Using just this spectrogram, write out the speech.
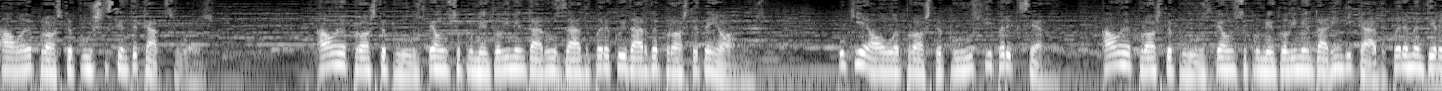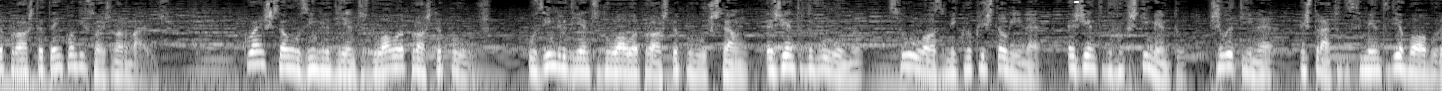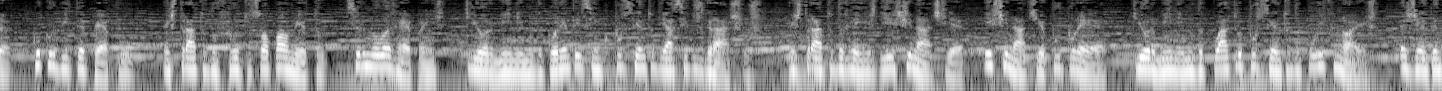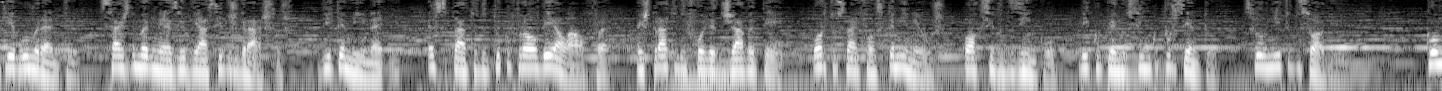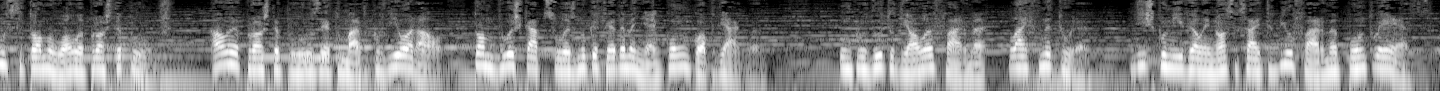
Ala Prosta Plus 60 cápsulas. Ala Prosta Plus é um suplemento alimentar usado para cuidar da próstata em homens. O que é Aula Prosta Plus e para que serve? Aula Prosta Plus é um suplemento alimentar indicado para manter a próstata em condições normais. Quais são os ingredientes do Aula Prosta Plus? Os ingredientes do Ola Prosta Plus são agente de volume, celulose microcristalina, agente de revestimento, gelatina, extrato de semente de abóbora, cucurbita pepo, extrato do fruto só palmeto, cernoa repens, teor mínimo de 45% de ácidos graxos, extrato de raiz de Echinacea, Echinacea purpurea, teor mínimo de 4% de polifenóis, agente antiaglomerante, sais de magnésio de ácidos graxos, vitamina E, acetato de tocoferol DL-alfa, extrato de folha de java T, ortosifosstamineus, óxido de zinco, licopeno 5%, selenito de sódio. Como se toma o Alaprosta Plus? Alaprosta Plus é tomado por via oral. Tome duas cápsulas no café da manhã com um copo de água. Um produto de Aula Pharma, Life Natura. Disponível em nosso site biofarma.es.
